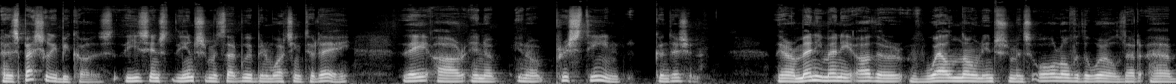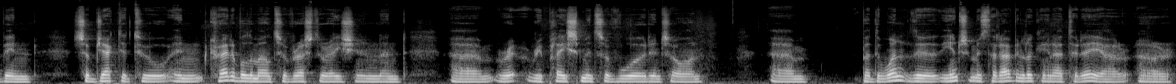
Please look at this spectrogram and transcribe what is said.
and especially because these the instruments that we've been watching today, they are in a you know pristine condition. There are many many other well-known instruments all over the world that have been subjected to incredible amounts of restoration and um, re- replacements of wood and so on. Um, but the one the, the instruments that I've been looking at today are are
